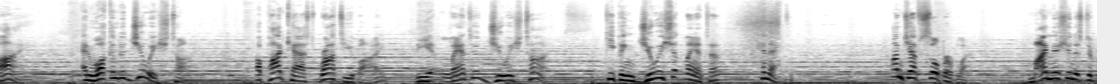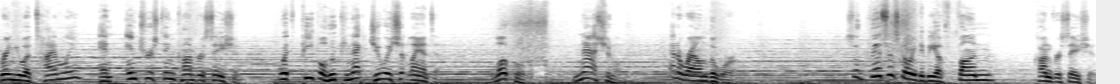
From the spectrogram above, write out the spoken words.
Hi, and welcome to Jewish Time, a podcast brought to you by the Atlanta Jewish Times, keeping Jewish Atlanta connected. I'm Jeff Silberblatt. My mission is to bring you a timely and interesting conversation with people who connect Jewish Atlanta, locally, nationally, and around the world. So, this is going to be a fun conversation.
